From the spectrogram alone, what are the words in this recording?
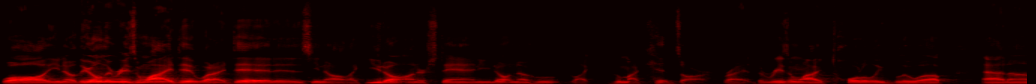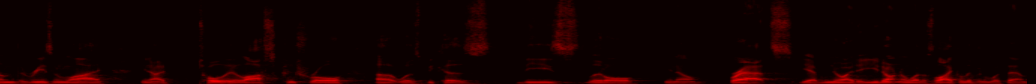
Well, you know, the only reason why I did what I did is, you know, like you don't understand, you don't know who like who my kids are, right? The reason why I totally blew up Adam, the reason why, you know, I totally lost control uh, was because these little, you know, brats, you have no idea, you don't know what it's like living with them.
